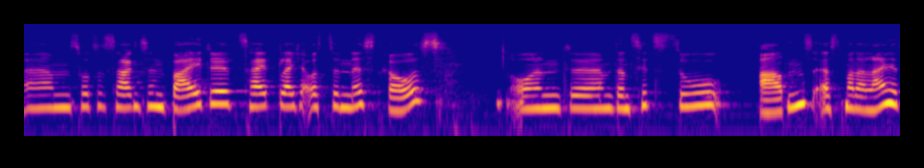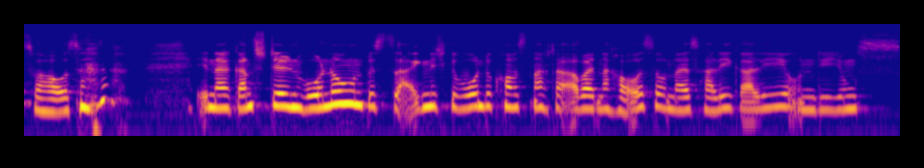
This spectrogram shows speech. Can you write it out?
Ähm, sozusagen sind beide zeitgleich aus dem Nest raus. Und ähm, dann sitzt du abends erstmal alleine zu Hause in einer ganz stillen Wohnung und bist eigentlich gewohnt, du kommst nach der Arbeit nach Hause und da ist Halligalli und die Jungs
